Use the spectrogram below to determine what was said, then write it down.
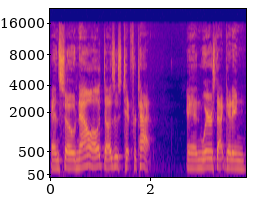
And so now all it does is tit for tat. And where's that getting?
